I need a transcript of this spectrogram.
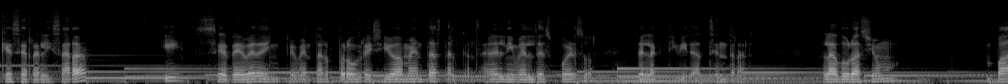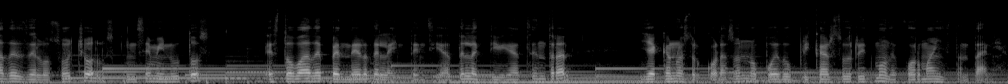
que se realizará y se debe de incrementar progresivamente hasta alcanzar el nivel de esfuerzo de la actividad central. La duración va desde los 8 a los 15 minutos. Esto va a depender de la intensidad de la actividad central ya que nuestro corazón no puede duplicar su ritmo de forma instantánea.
